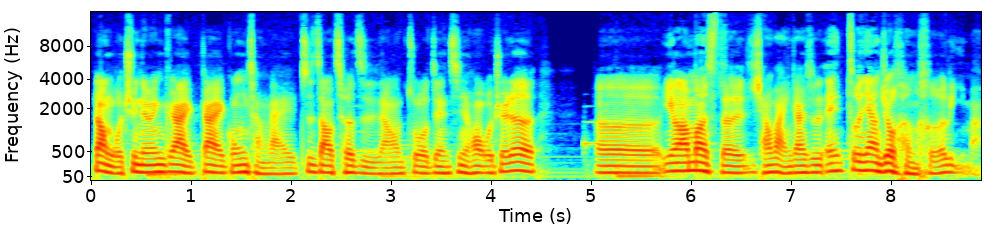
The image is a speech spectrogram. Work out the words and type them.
让我去那边盖盖工厂来制造车子，然后做这件事情的话，我觉得呃 Elon Musk 的想法应该是，哎，这样就很合理嘛。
